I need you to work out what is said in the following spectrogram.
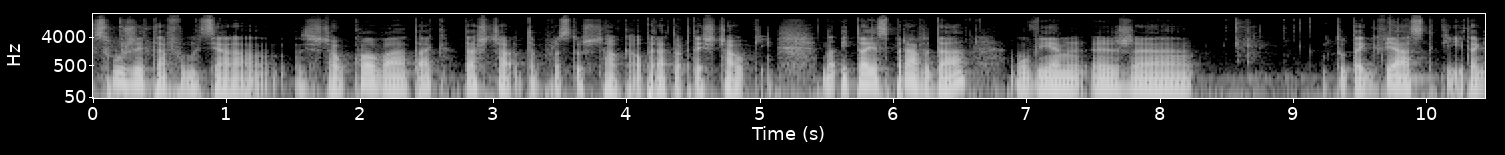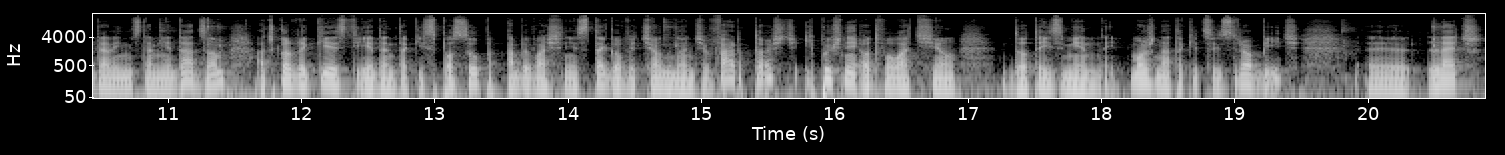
służy ta funkcja strzałkowa, tak? Ta, szcza, to po prostu strzałka, operator tej strzałki. No i to jest prawda. Mówiłem, y, że tutaj gwiazdki i tak dalej nic nam nie dadzą, aczkolwiek jest jeden taki sposób, aby właśnie z tego wyciągnąć wartość i później odwołać się do tej zmiennej. Można takie coś zrobić, y, lecz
